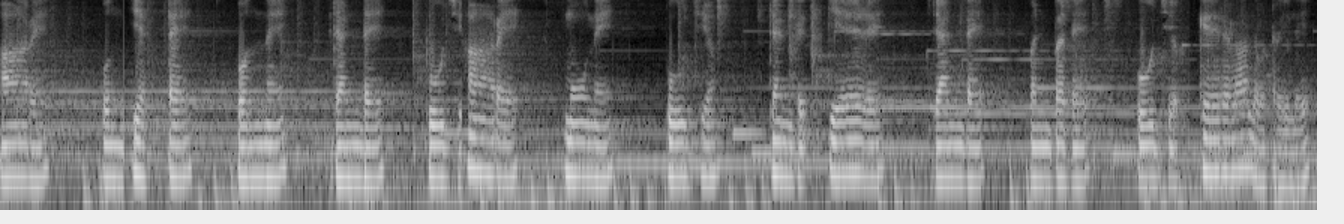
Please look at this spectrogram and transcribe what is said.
ആറ് ഒന്ന് എട്ട് ഒന്ന് രണ്ട് പൂജ്യം. ആറ് മൂന്ന് പൂജ്യം. രണ്ട് ഏഴ് രണ്ട് ഒൻപത് പൂജ്യം. കേരള ലോട്ടറിയിലെ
